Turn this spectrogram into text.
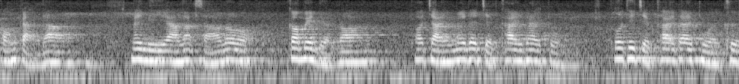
ของเก่าได้ ไม่มียารักษาโรคก็ไม่เดือดร้อน เพราะใจไม่ได้เจ็บไข้ได้ป่วย ผู้ที่เจ็บไข้ได้ป่วยคือ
